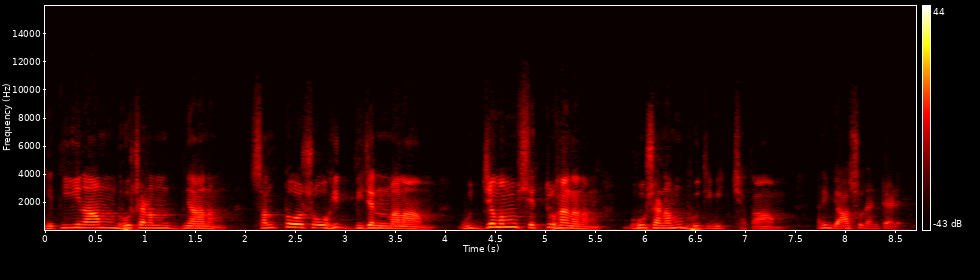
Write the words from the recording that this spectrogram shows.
యతీనాం భూషణం జ్ఞానం సంతోషోహి ద్విజన్మనాం ఉద్యమం శత్రుహననం భూషణం భూతిమిచ్చతాం అని వ్యాసుడు అంటాడు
